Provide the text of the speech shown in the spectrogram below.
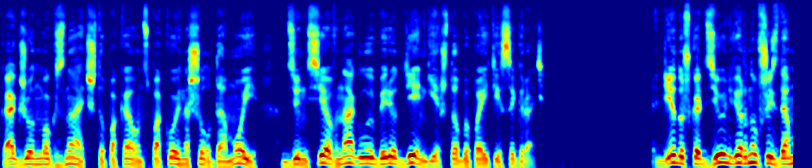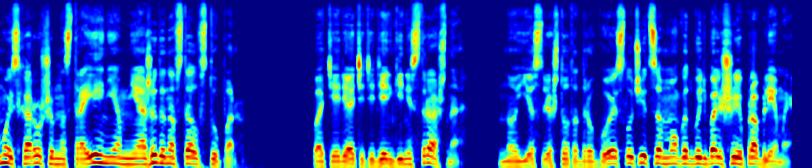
Как же он мог знать, что пока он спокойно шел домой, Дзюньсе в наглую берет деньги, чтобы пойти сыграть? Дедушка Дзюнь, вернувшись домой с хорошим настроением, неожиданно встал в ступор. Потерять эти деньги не страшно, но если что-то другое случится, могут быть большие проблемы.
